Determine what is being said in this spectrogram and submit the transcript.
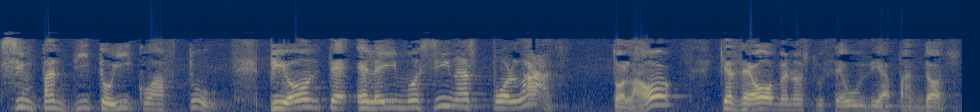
συμπαντεί το οίκο αυτού. Ποιόνται ελεημοσύνας πολλάς το λαό και δεόμενος του Θεού διαπαντός.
